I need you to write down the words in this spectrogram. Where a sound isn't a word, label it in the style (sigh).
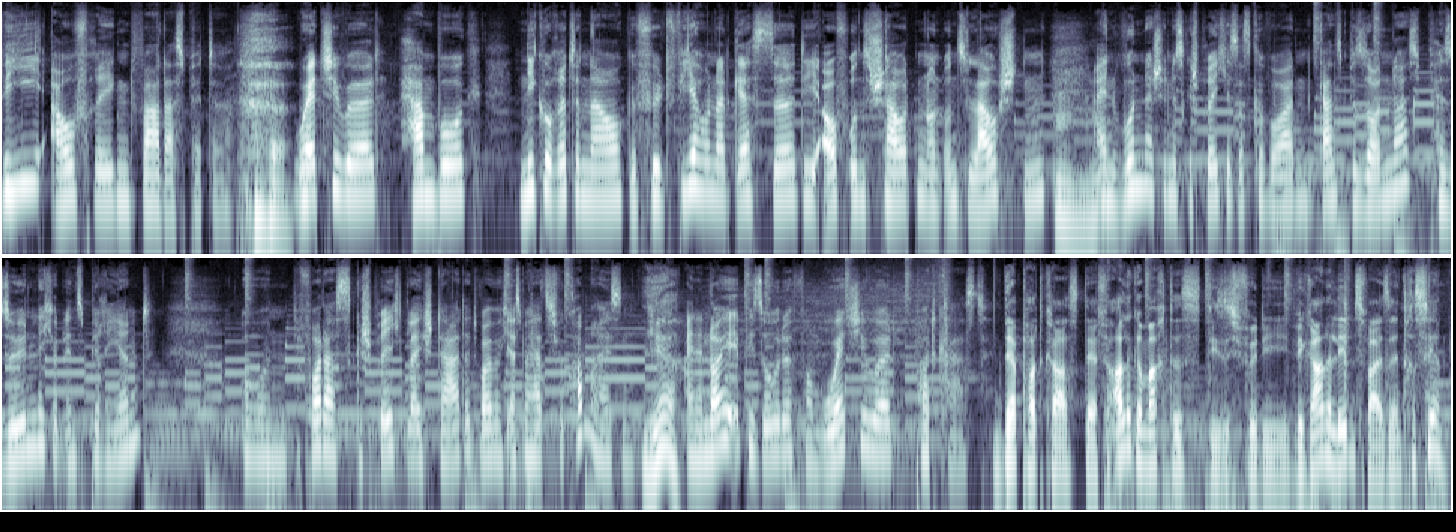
Wie aufregend war das bitte? (laughs) Wedgie World, Hamburg, Nico Rittenau, gefühlt 400 Gäste, die auf uns schauten und uns lauschten. Mhm. Ein wunderschönes Gespräch ist das geworden, ganz besonders, persönlich und inspirierend. Und bevor das Gespräch gleich startet, wollen wir euch erstmal herzlich willkommen heißen. Yeah. Eine neue Episode vom Wedgie World Podcast. Der Podcast, der für alle gemacht ist, die sich für die vegane Lebensweise interessieren.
